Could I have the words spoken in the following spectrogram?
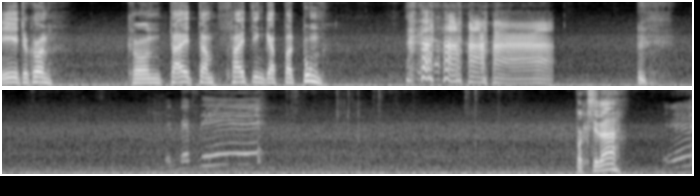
นี่ทุกคน คนไทยทำไฟติ้งกับปัดปุ้งเป็น แบบนี้ ปักสินะเอ๊ะ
